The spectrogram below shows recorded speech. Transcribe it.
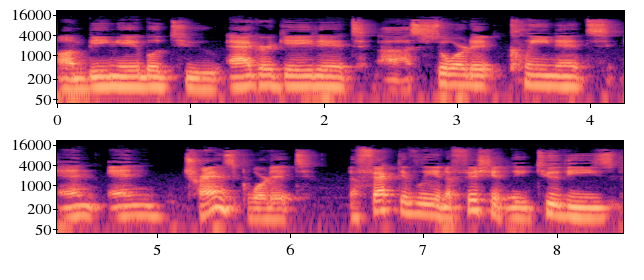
Um, being able to aggregate it, uh, sort it, clean it, and and transport it effectively and efficiently to these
